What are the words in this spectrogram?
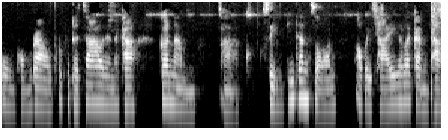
องค์ของเราพระพุทธเจ้าเนี่ยนะคะ ก็นำอ่าสิ่งที่ท่านสอนเอาไปใช้ก็แล้วกันค่ะ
